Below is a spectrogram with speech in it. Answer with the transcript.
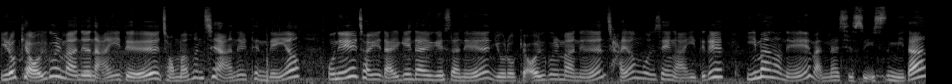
이렇게 얼굴 많은 아이들 정말 흔치 않을 텐데요. 오늘 저희 날개다육에서는 이렇게 얼굴 많은 자연군생 아이들을 2만 원에 만나실 수 있습니다.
